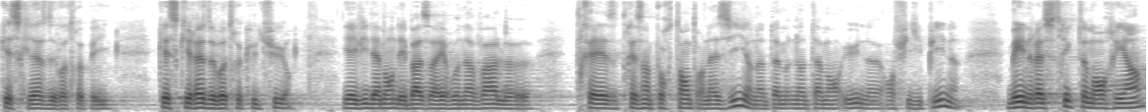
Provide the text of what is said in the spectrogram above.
qu'est-ce qui reste de votre pays? Qu'est-ce qui reste de votre culture? Il y a évidemment des bases aéronavales euh, très, très importantes en Asie, il y en a notamment une en Philippines, mais il ne reste strictement rien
